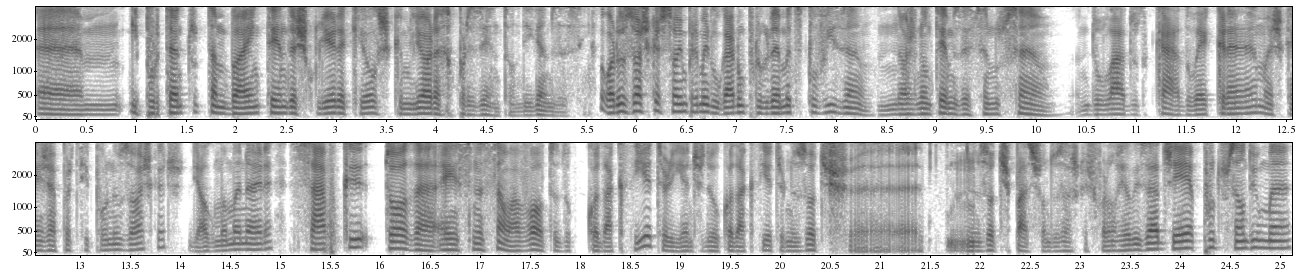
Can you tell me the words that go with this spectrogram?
Um, e, portanto, também tende a escolher aqueles que melhor a representam, digamos assim. Agora, os Oscars são, em primeiro lugar, um programa de televisão. Nós não temos essa noção do lado de cá do ecrã, mas quem já participou nos Oscars, de alguma maneira, sabe que toda a encenação à volta do Kodak Theatre e antes do Kodak Theatre nos outros, uh, nos outros espaços onde os Oscars foram realizados é a produção de uma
